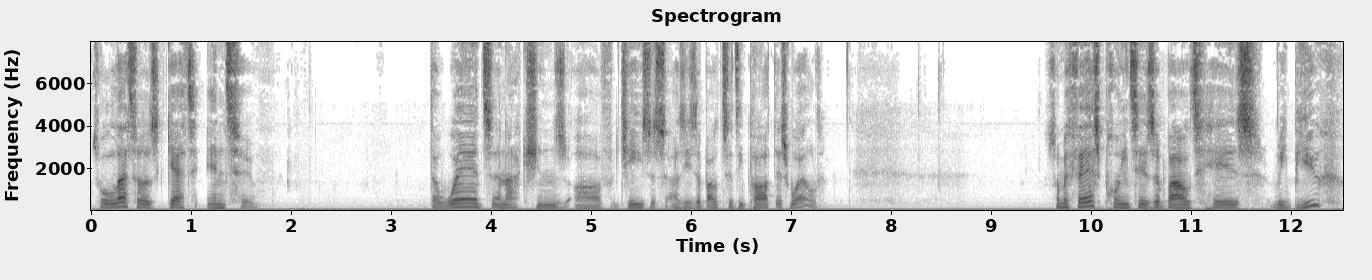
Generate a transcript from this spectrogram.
So let us get into the words and actions of Jesus as He's about to depart this world. So, my first point is about His rebuke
